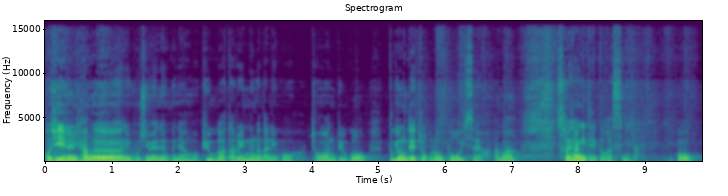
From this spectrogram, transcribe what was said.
거실 향은 보시면은 그냥 뭐 뷰가 따로 있는 건 아니고 정원 뷰고 부경대 쪽으로 보고 있어요. 아마 서향이 될 것 같습니다. 그리고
